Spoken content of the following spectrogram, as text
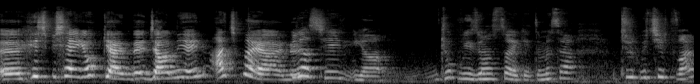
e, hiçbir şey yokken de canlı yayın açma yani. Biraz şey ya çok vizyonsuz hareketi. Mesela Türk bir çift var.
